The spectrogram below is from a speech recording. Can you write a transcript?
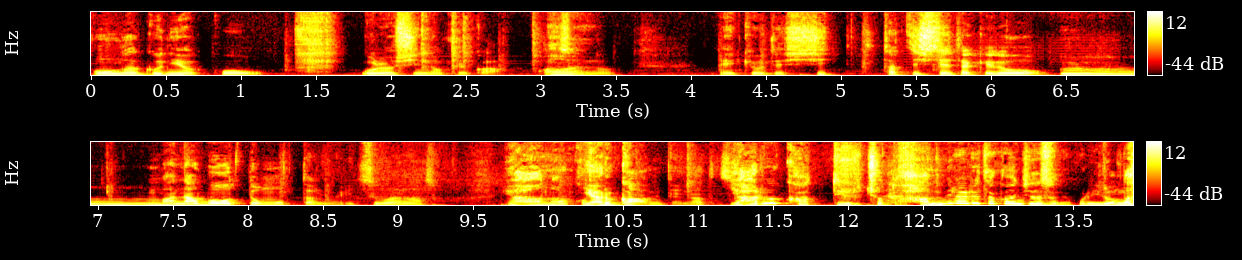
音楽にはこうご両親のというかお母さんの影響で知ったってしてたけど、うん。学ぼうって思ったのはいつぐらいなんですか？いやなんかやるかみたいになったやるかっていうよりちょっとはめられた感じですよねこれいろんな。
